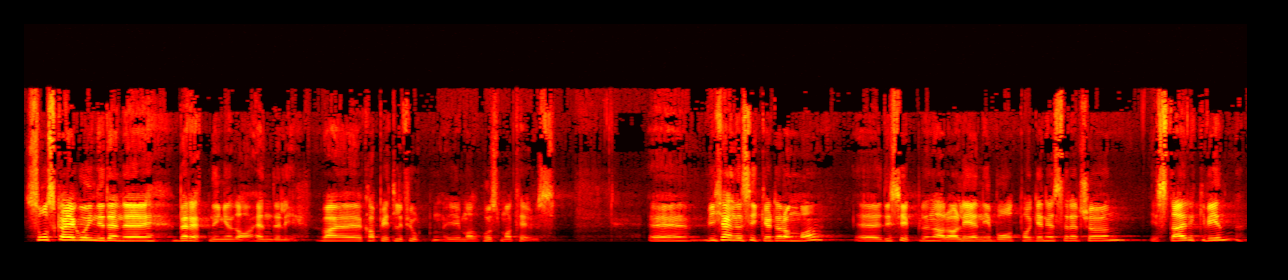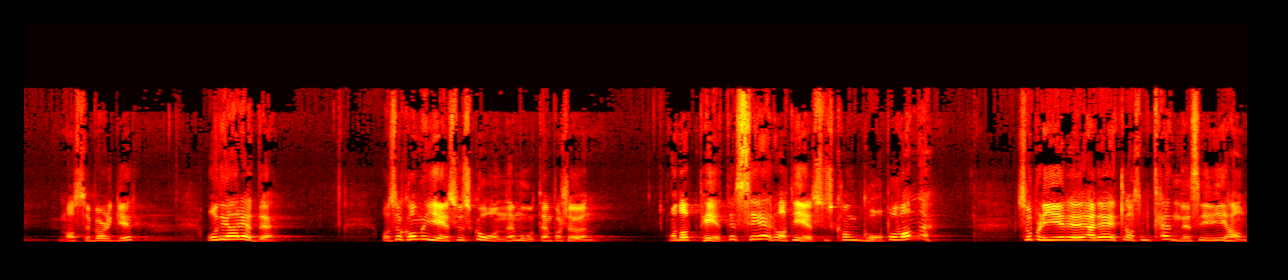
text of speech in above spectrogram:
Så skal jeg gå inn i denne beretningen, da, endelig. Kapittel 14 hos Matteus. Eh, vi kjenner sikkert ramma. Eh, disiplene er alene i båt på Genesaretsjøen, i sterk vind, masse bølger, og de er redde. Og Så kommer Jesus gående mot dem på sjøen. Og Da Peter ser at Jesus kan gå på vannet, så blir, er det et eller annet som tennes i han.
